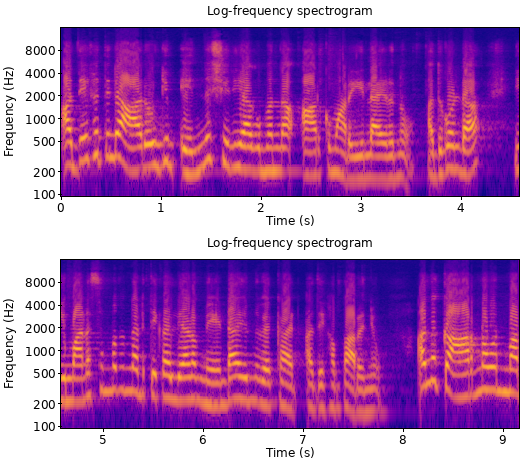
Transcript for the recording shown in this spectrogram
അദ്ദേഹത്തിന്റെ ആരോഗ്യം എന്ന് ശരിയാകുമെന്ന് ആർക്കും അറിയില്ലായിരുന്നു. അതുകൊണ്ട് ഈ മനസമ്മതം നടത്തിയ കല്യാണം വേണ്ട എന്ന് വെക്കാൻ അദ്ദേഹം പറഞ്ഞു. അന്ന് കാരണവന്മാർ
